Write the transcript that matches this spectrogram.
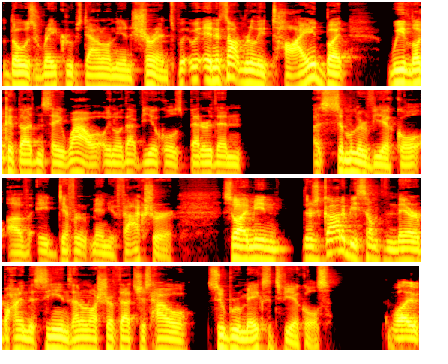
those rate groups down on the insurance. And it's not really tied but we look at that and say wow you know that vehicle is better than a similar vehicle of a different manufacturer. So i mean there's got to be something there behind the scenes. I'm not sure if that's just how subaru makes its vehicles. Well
